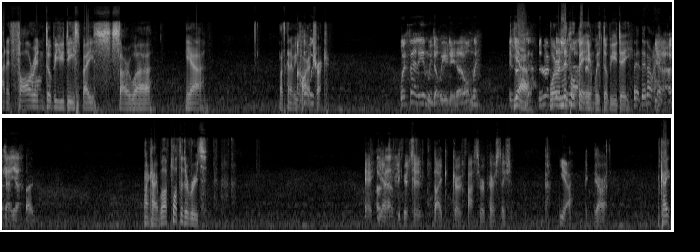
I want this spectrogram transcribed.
And it's far in WD space, so uh, yeah. That's going to be I quite a we- trek. We're fairly in with WD though, aren't we? Is Yeah, that we're a little bit lost in with WD. They, they don't Yeah, hate okay, yeah. so. Okay, well I've plotted a route. Yeah, Okay. yeah, it'd be good to like go past the repair station. Yeah. I think we are. at- Okay,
